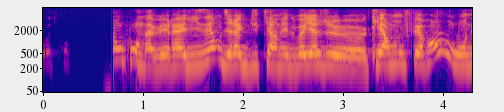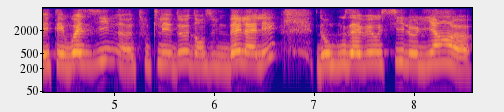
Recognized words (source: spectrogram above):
retrouver qu'on avait réalisé en direct du carnet de voyage de Clermont-Ferrand, où on était voisines euh, toutes les deux dans une belle allée. Donc vous avez aussi le lien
